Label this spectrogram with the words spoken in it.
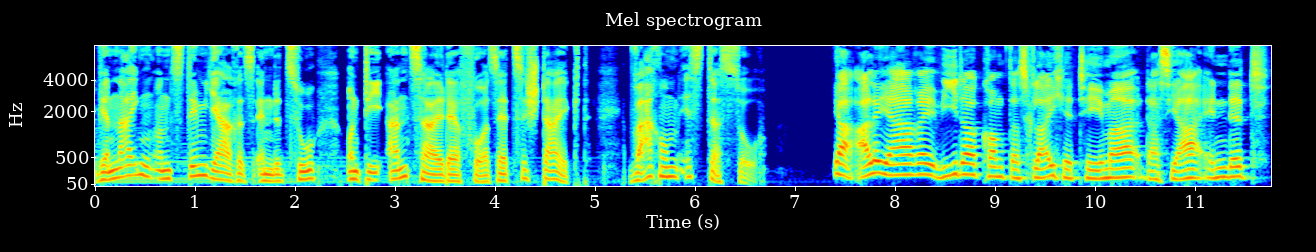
Wir neigen uns dem Jahresende zu und die Anzahl der Vorsätze steigt. Warum ist das so? Ja, alle Jahre wieder kommt das gleiche Thema. Das Jahr endet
